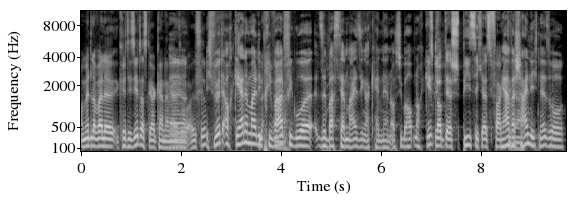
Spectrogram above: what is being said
Und mittlerweile kritisiert das gar keiner mehr äh, so, weißt du? Ich würde auch gerne mal die Privatfigur ja. Sebastian Meisinger kennenlernen, ob es überhaupt noch gibt. Ich glaube, der spießt sich als Fakt. Ja, wahrscheinlich, ne, so,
